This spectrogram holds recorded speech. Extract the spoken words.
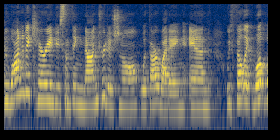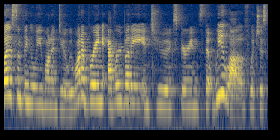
We, we, wanted to carry and do something non-traditional with our wedding, and we felt like what was something that we want to do? We want to bring everybody into an experience that we love, which is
